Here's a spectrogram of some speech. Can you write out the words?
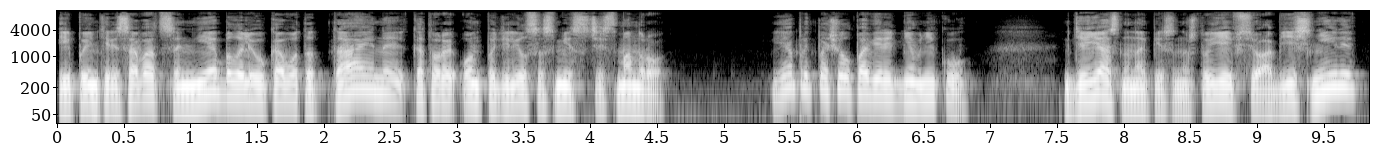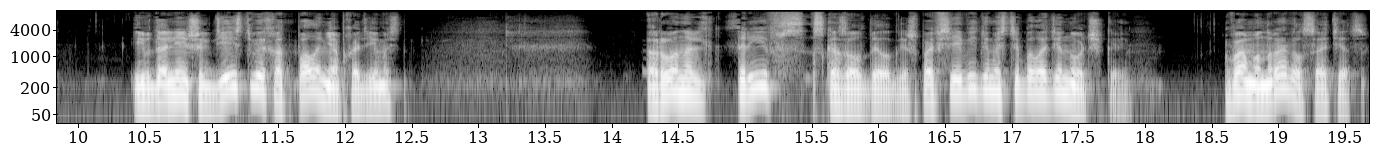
и поинтересоваться, не было ли у кого-то тайны, которой он поделился с миссис Монро. Я предпочел поверить дневнику, где ясно написано, что ей все объяснили, и в дальнейших действиях отпала необходимость. «Рональд Тривс, — сказал Делглиш, — по всей видимости, был одиночкой. Вам он нравился, отец?»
